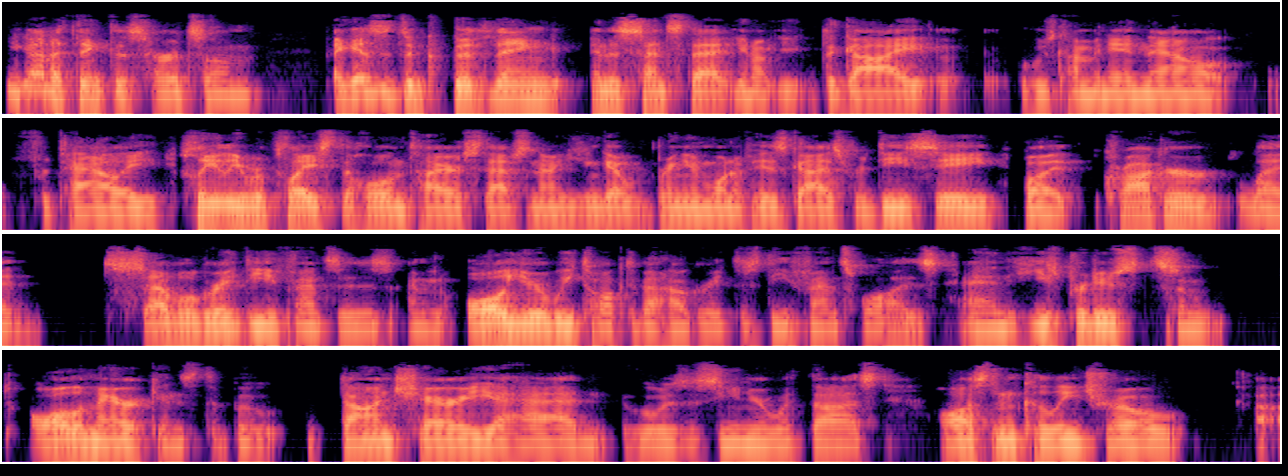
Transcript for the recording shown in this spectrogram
You got to think this hurts him. I guess it's a good thing in the sense that you know the guy who's coming in now for Talley completely replaced the whole entire staff. So now you can get bring in one of his guys for DC. But Crocker led several great defenses. I mean, all year we talked about how great this defense was, and he's produced some all Americans to boot. Don Cherry you had, who was a senior with us, Austin Calitro, uh,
